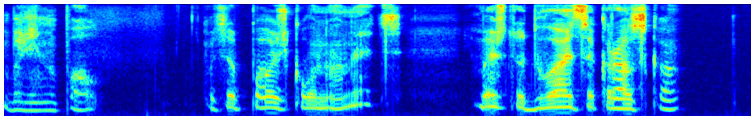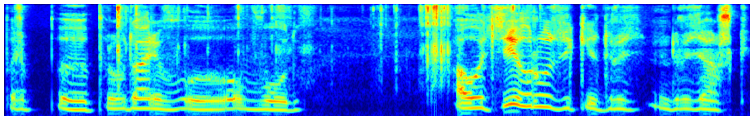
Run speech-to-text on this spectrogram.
Блін, упав. Оця паличка вона гнеться. І бачите, відбувається краска при, е, при ударі в, об воду. А оці грузики, друз- друзяшки,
